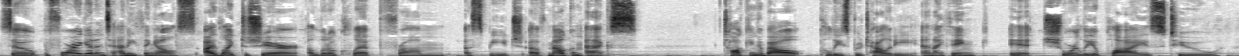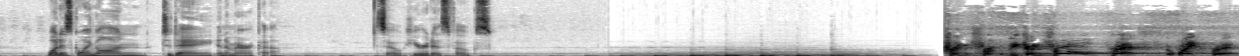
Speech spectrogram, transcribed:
So, before I get into anything else, I'd like to share a little clip from a speech of Malcolm X talking about police brutality, and I think it surely applies to what is going on today in America. So, here it is, folks. The control press, the white press,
